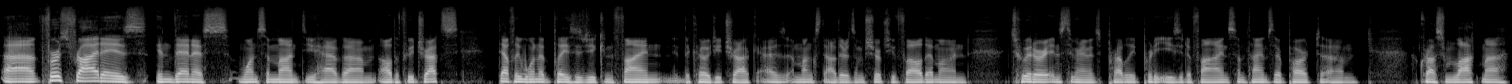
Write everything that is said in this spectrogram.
Uh, First Fridays in Venice, once a month, you have um, all the food trucks. Definitely one of the places you can find the Kogi truck, as amongst others. I'm sure if you follow them on Twitter or Instagram, it's probably pretty easy to find. Sometimes they're parked um, across from LACMA.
